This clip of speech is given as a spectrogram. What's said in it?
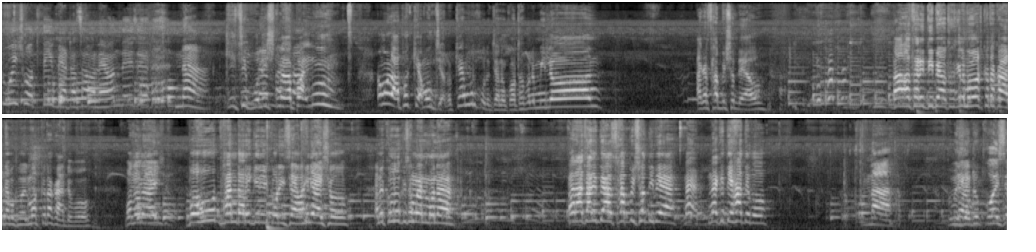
তুই সত্যিই বেটা এখন দেখি যে না। কিছু বলিস না পাই। আমার আপা কেমন যেন কেমন করে যেন কথা বলে মিলন। আগে ছাব্বিশশো দেও। তাড়াতাড়ি দিবে থাকলে মত কথা কয়া দেবো মত কথা কয়া দেবো। বলো নাই বহুত ভান্ডারে গিরি করিছে আহিনে আইসো। আমি কোনো কিছু মানবো না। তাড়াতাড়ি ছাব্বিশশো দিবে। নাকি দেহা দেবো? না তুমি যেটুকু কইছে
